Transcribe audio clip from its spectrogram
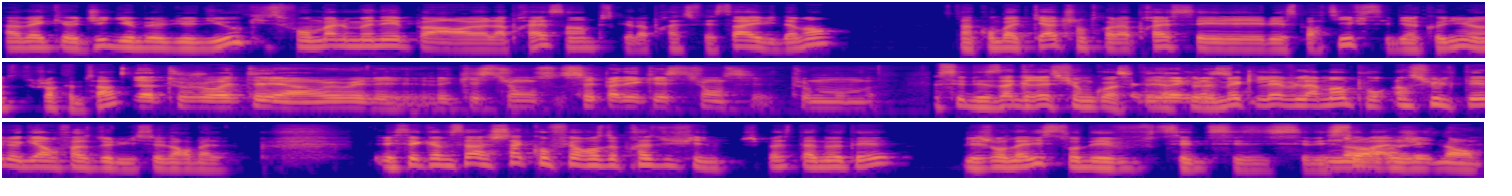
avec euh, GW qui se font malmener par euh, la presse, hein, puisque la presse fait ça évidemment. C'est un combat de catch entre la presse et les sportifs, c'est bien connu, hein, c'est toujours comme ça. Ça a toujours été, hein, oui, oui, les, les questions, c'est pas des questions, c'est tout le monde. C'est des agressions quoi. C'est des C'est-à-dire que le mec lève la main pour insulter le gars en face de lui, c'est normal. Et c'est comme ça à chaque conférence de presse du film. Je sais pas si t'as noté. Les journalistes sont des, c'est, c'est- c'est des non, sauvages. non.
